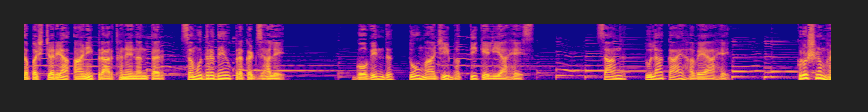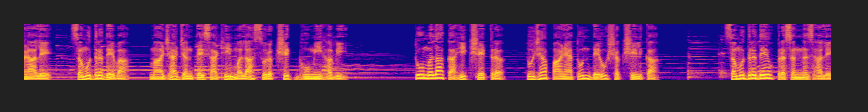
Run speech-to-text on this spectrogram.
तपश्चर्या आणि प्रार्थनेनंतर समुद्रदेव प्रकट झाले. गोविंद तू माझी भक्ती केली आहेस. सांग तुला काय हवे आहे? कृष्ण म्हणाले समुद्रदेवा माझ्या जनतेसाठी मला सुरक्षित भूमी हवी. तू मला काही क्षेत्र तुझ्या पाण्यातून देऊ शकशील का? समुद्रदेव प्रसन्न झाले.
